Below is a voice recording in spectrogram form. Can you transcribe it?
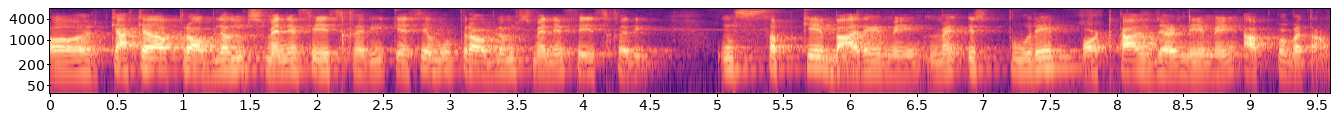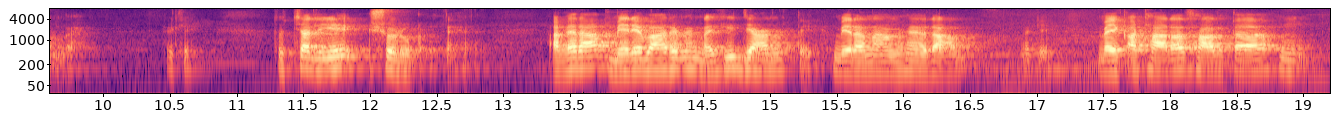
और क्या क्या प्रॉब्लम्स मैंने फेस करी, कैसे वो प्रॉब्लम्स मैंने फेस करी। उन सब के बारे में मैं इस पूरे पॉडकास्ट जर्नी में आपको बताऊँगा। ठीक है? तो चलिए शुरू करते हैं। अगर आप मेरे बारे में नहीं जानते, मेरा नाम है राम। ओके मैं एक 18 साल का हूँ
